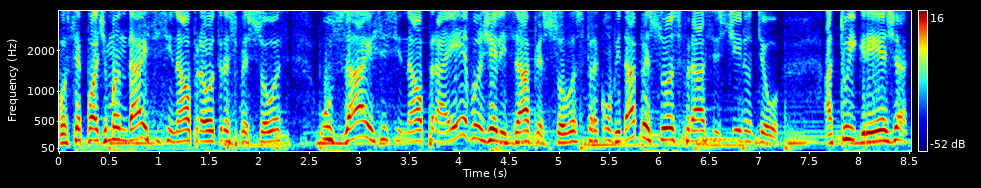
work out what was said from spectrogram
Você pode mandar esse sinal para outras pessoas, usar esse sinal para evangelizar pessoas, para convidar pessoas para assistirem o teu, a tua igreja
